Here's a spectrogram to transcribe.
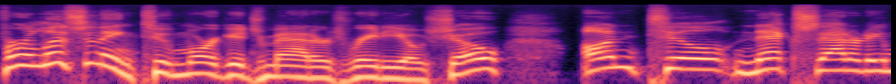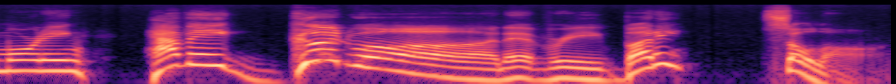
for listening to Mortgage Matters radio show. Until next Saturday morning, have a good one, everybody. So long.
